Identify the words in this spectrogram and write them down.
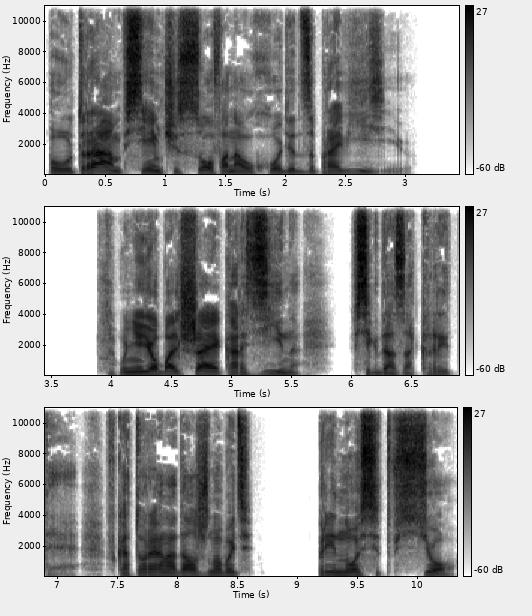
По утрам в семь часов она уходит за провизию. У нее большая корзина, всегда закрытая, в которой она, должно быть, приносит все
